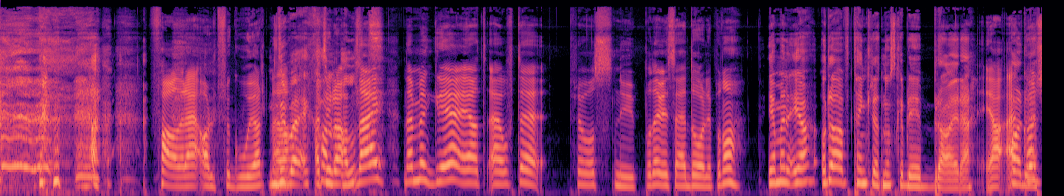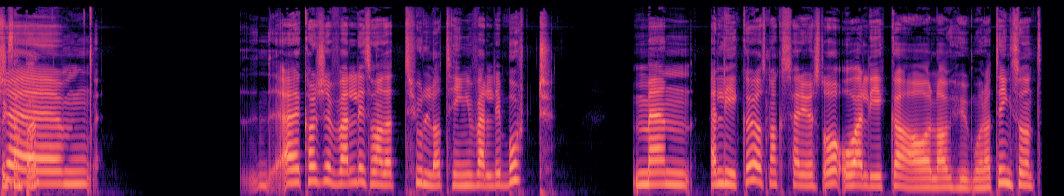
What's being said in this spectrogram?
Fader, jeg er altfor god i alt. Nei, du bare, jeg kan alt. Nei, nei, men greia er at jeg ofte prøver å snu på det hvis jeg er dårlig på noe. Ja, men, ja, og da tenker du at nå skal bli bra i det. Ja, Har du et kanskje, mm, Jeg er kanskje veldig sånn at jeg tuller ting veldig bort. Men jeg liker jo å snakke seriøst òg, og jeg liker å lage humor av ting. Sånn at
